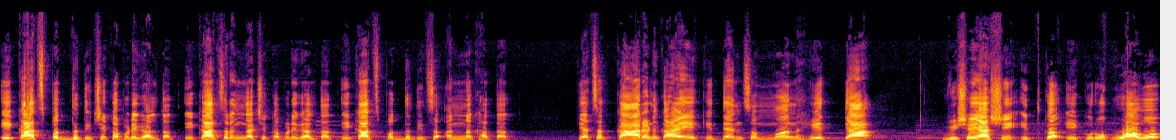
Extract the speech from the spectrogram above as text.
एकाच पद्धतीचे कपडे घालतात एकाच रंगाचे कपडे घालतात एकाच पद्धतीचं अन्न खातात. त्याचं कारण काय आहे की त्यांचं मन हे त्या विषयाशी इतकं एकरूप व्हावं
